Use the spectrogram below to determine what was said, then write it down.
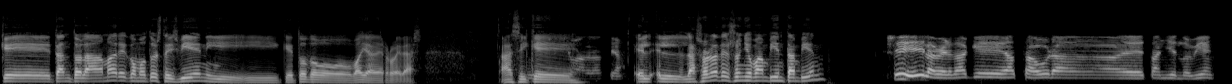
que tanto la madre como tú estéis bien y que todo vaya de ruedas. Así que, el, ¿las horas de sueño van bien también? Sí, la verdad que hasta ahora están yendo bien.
